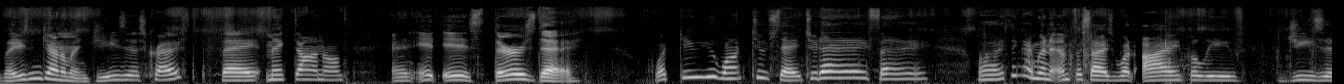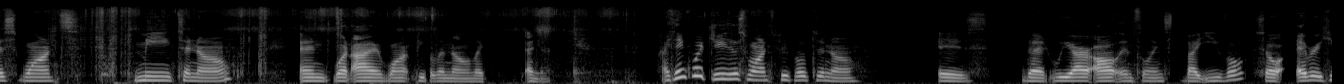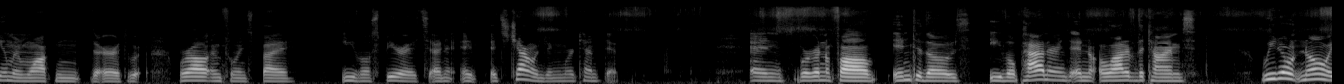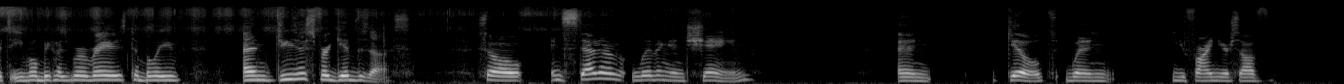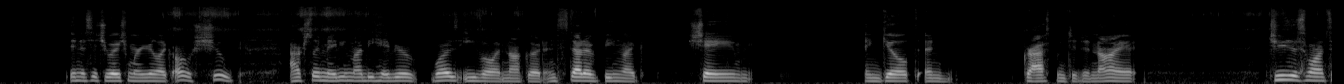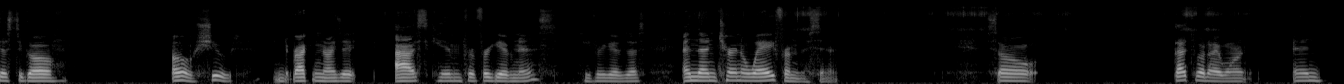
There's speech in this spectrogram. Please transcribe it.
Ladies and gentlemen, Jesus Christ, Faye McDonald, and it is Thursday. What do you want to say today, Faye? Well, I think I'm going to emphasize what I believe Jesus wants me to know and what I want people to know. Like, anyway. I think what Jesus wants people to know is that we are all influenced by evil. So every human walking the earth, we're, we're all influenced by evil spirits, and it, it, it's challenging. We're tempted. And we're going to fall into those evil patterns, and a lot of the times we don't know it's evil because we're raised to believe, and Jesus forgives us. So instead of living in shame and guilt when you find yourself in a situation where you're like, oh shoot, actually maybe my behavior was evil and not good, instead of being like shame and guilt and grasping to deny it, Jesus wants us to go, oh shoot, recognize it, ask Him for forgiveness, He forgives us, and then turn away from the sin. So that's what I want. And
